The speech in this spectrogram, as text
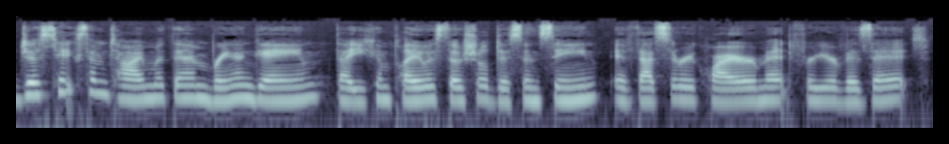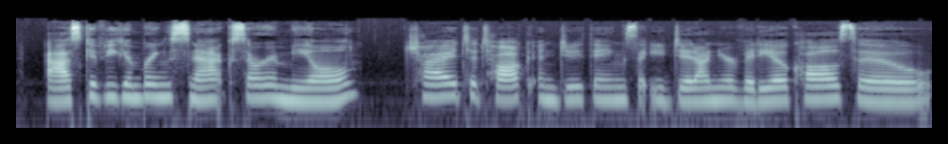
just take some time with them, bring a game that you can play with social distancing if that's the requirement for your visit. Ask if you can bring snacks or a meal try to talk and do things that you did on your video call. So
